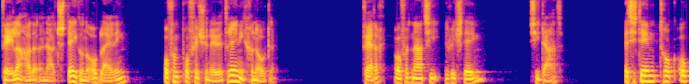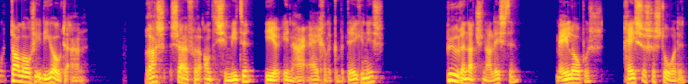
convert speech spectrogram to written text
Velen hadden een uitstekende opleiding of een professionele training genoten. Verder over het nazi-systeem, citaat, het systeem trok ook talloze idioten aan. Raszuivere antisemieten, hier in haar eigenlijke betekenis, pure nationalisten, meelopers, geestesgestoorden,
